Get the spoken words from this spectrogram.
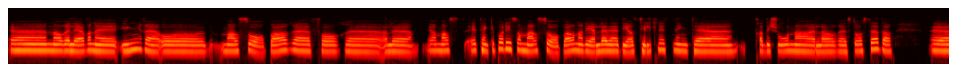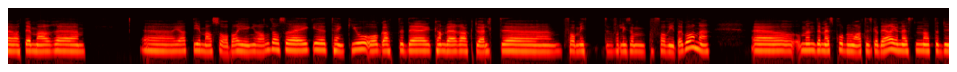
Eh, når elevene er yngre og mer sårbare for Eller ja, mer, jeg tenker på de som mer sårbare når det gjelder deres tilknytning til tradisjoner eller ståsteder. At det er mer ja, de er mer sårbare i yngre alder. Så jeg eh, tenker jo òg at det kan være aktuelt for, mitt, for, liksom, for videregående. Uh, men det mest problematiske der er jo nesten at du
